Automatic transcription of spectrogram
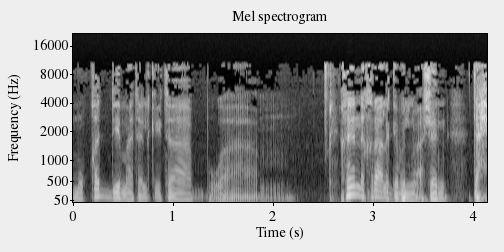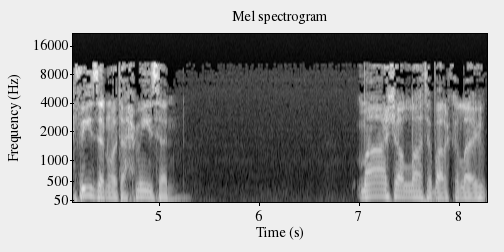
مقدمة الكتاب و خلينا نقرأ له قبل عشان تحفيزا وتحميسا. ما شاء الله تبارك الله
